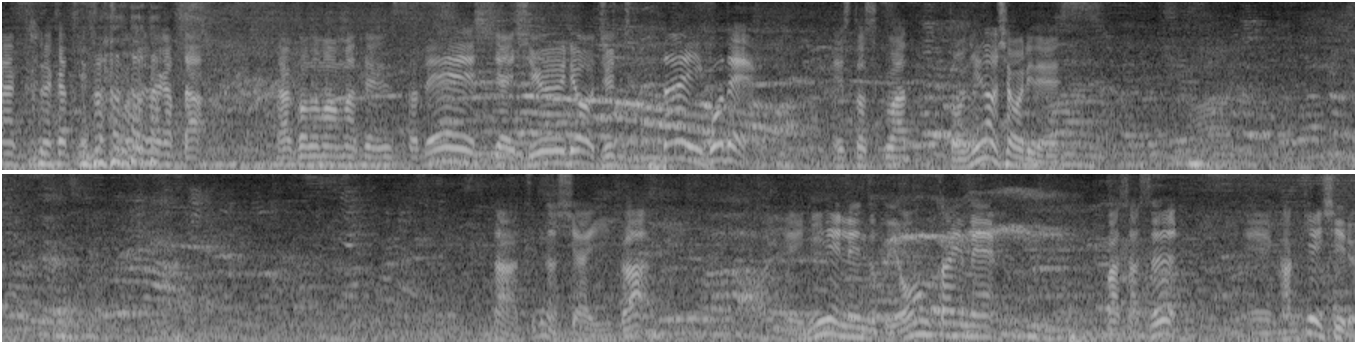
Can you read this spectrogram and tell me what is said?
なかなか点差詰まらなかった。あこのまま点差で試合終了。10対5でエストスクワット2の勝利です。さあ次の試合が、え2年連続4回目。VS、えー、角形シール。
